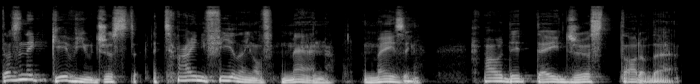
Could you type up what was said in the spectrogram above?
Doesn't it give you just a tiny feeling of, man, amazing? How did they just thought of that?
